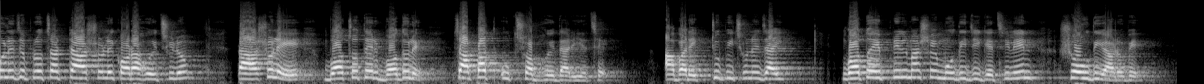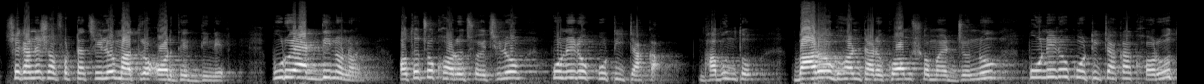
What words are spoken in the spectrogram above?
বলে যে প্রচারটা আসলে করা হয়েছিল, তা আসলে বচতের বদলে চাপাত উৎসব হয়ে দাঁড়িয়েছে। আবার একটু পিছনে যাই। গত এপ্রিল মাসে মোদিজি গেছিলেন সৌদি আরবে। সেখানে সফরটা ছিল মাত্র অর্ধেক দিনের। পুরো একদিনও নয়, অথচ খরচ হয়েছিল পনেরো কোটি টাকা। ভাবুন তো, বারো ঘন্টারও কম সময়ের জন্য পনেরো কোটি টাকা খরচ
